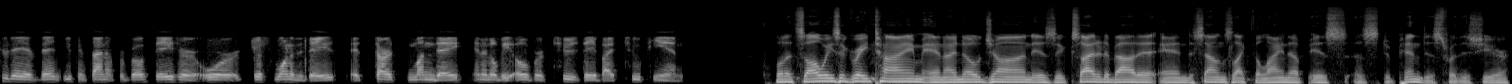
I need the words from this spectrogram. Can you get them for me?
two day event. You can sign up for both days or or just one of the days. It starts Monday and it'll be over Tuesday by two p.m. Well, it's always a great time, and I know John is excited about it, and it sounds like the lineup is uh, stupendous for this year.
